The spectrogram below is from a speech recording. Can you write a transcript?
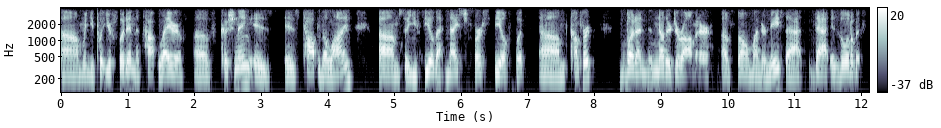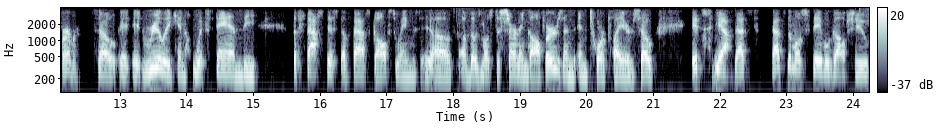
um, when you put your foot in. The top layer of, of cushioning is is top of the line, um, so you feel that nice first feel foot um, comfort. But an, another durometer of foam underneath that that is a little bit firmer, so it, it really can withstand the the fastest of fast golf swings of, of those most discerning golfers and, and tour players. So it's yeah, that's that's the most stable golf shoe.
